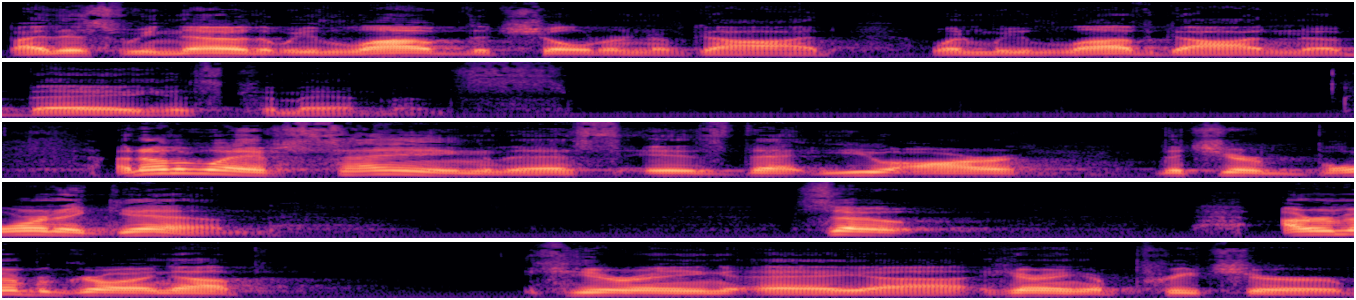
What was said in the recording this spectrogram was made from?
By this we know that we love the children of God when we love God and obey His commandments. Another way of saying this is that you are that you're born again. So, I remember growing up hearing a uh, hearing a preacher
